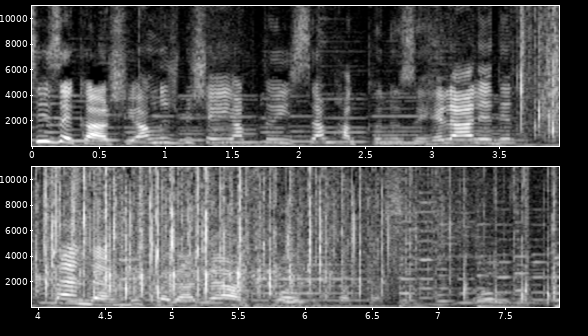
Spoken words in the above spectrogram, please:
Size karşı yanlış bir şey yaptıysam hakkınızı helal edin. Benden bu kadar ve artık bu alkış patlasın. Bravo.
